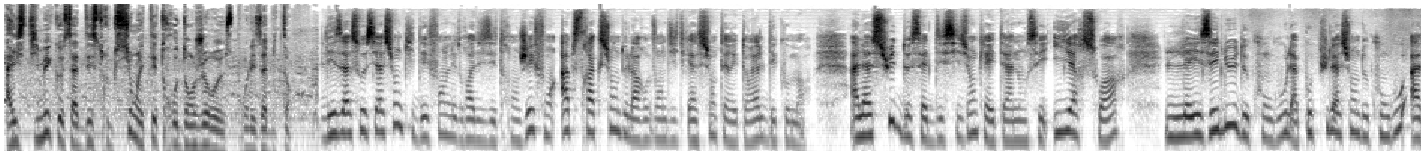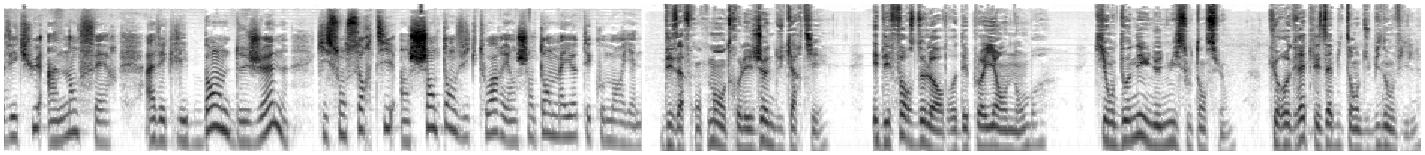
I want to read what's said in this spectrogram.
a estimé que sa destruction était trop dangereuse pour les habitants. Les associations qui défendent les droits des étrangers font abstraction de la revendication territoriale des Comores. À la suite de cette décision qui a été annoncée hier soir, les élus de Kungu, la population de Kungu a vécu un enfer avec les bandes de jeunes qui sont sortis en chantant victoire et en chantant Mayotte et Comorienne. Des affrontements entre les jeunes du quartier et des forces de l'ordre déployées en nombre qui ont donné une nuit sous tension que regrettent les habitants du bidonville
